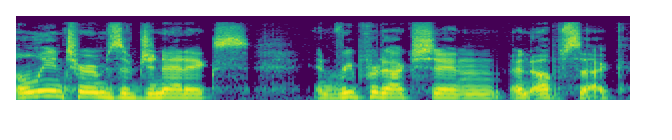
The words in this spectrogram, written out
only in terms of genetics and reproduction and upsuck.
